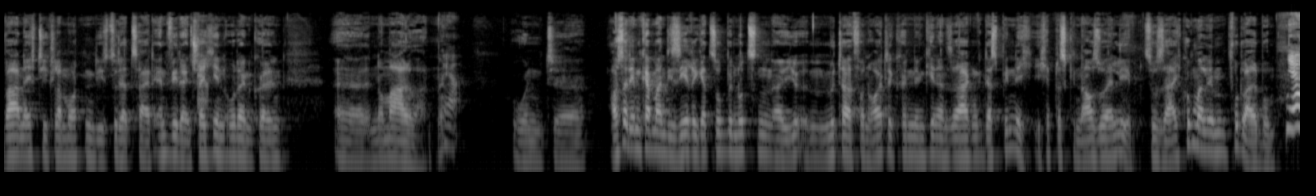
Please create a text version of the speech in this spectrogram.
waren echt die Klamotten, die zu der Zeit entweder in Tschechien ja. oder in Köln äh, normal waren. Ne? Ja. Und äh, außerdem kann man die Serie jetzt so benutzen, äh, Mütter von heute können den Kindern sagen, das bin ich, ich habe das genauso erlebt. So sah ich, guck mal im Fotoalbum, ja.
